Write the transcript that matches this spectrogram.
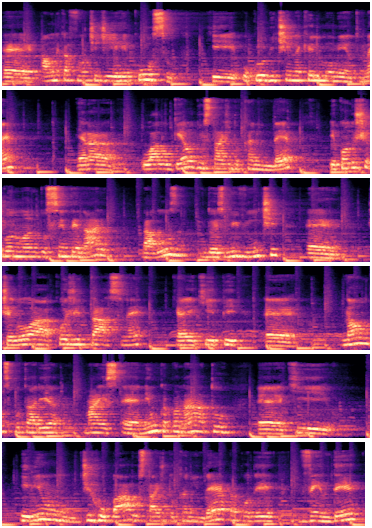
é, a única fonte de recurso que o clube tinha naquele momento, né, era o aluguel do estádio do Canindé, e quando chegou no ano do centenário da Lusa, em 2020, é, chegou a cogitar-se né, que a equipe é, não disputaria mais é, nenhum campeonato, é, que iriam derrubar o estádio do Canindé para poder vender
